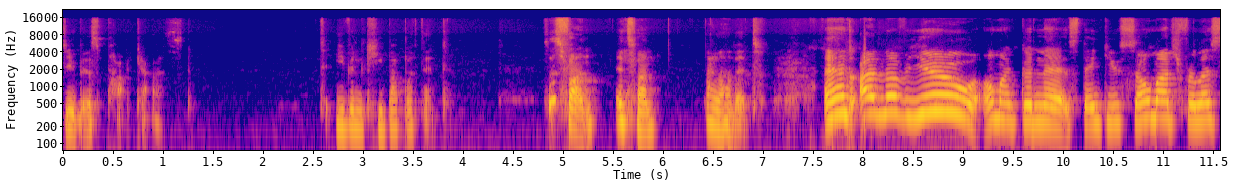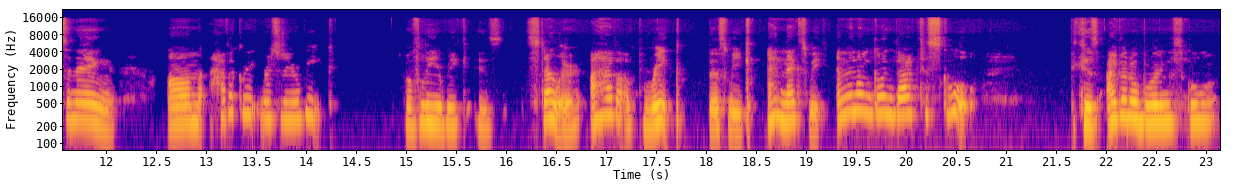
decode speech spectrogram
do this podcast to even keep up with it. This is fun. It's fun. I love it. And I love you. Oh my goodness. Thank you so much for listening. Um have a great rest of your week. Hopefully your week is stellar. I have a break this week and next week. And then I'm going back to school. Because I go to a boarding school.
